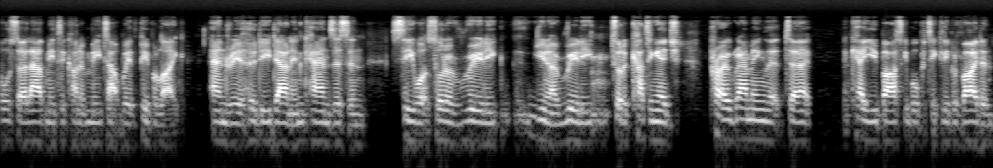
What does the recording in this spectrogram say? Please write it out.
also allowed me to kind of meet up with people like Andrea Hudy down in Kansas and see what sort of really, you know, really sort of cutting edge programming that uh, KU basketball particularly provide, and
